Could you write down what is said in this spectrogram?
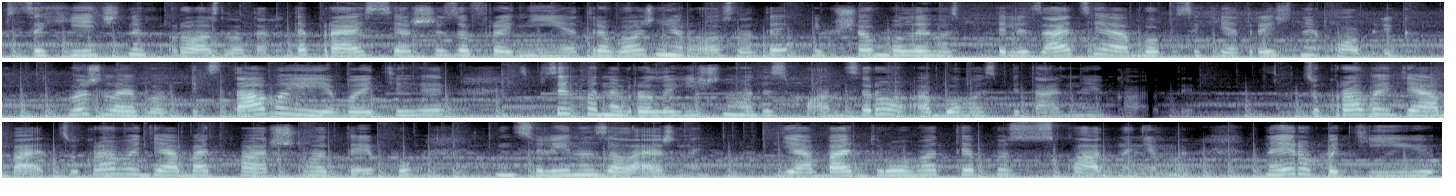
психічних розладах, депресія, шизофренія, тривожні розлади, якщо були госпіталізація або психіатричний облік. Важливо, підставою є витяги з психоневрологічного диспансеру або госпітальної карти. Цукровий діабет. Цукровий діабет першого типу інсулінозалежний, діабет другого типу з ускладненнями, нейропатією,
